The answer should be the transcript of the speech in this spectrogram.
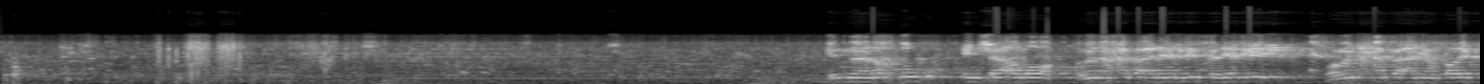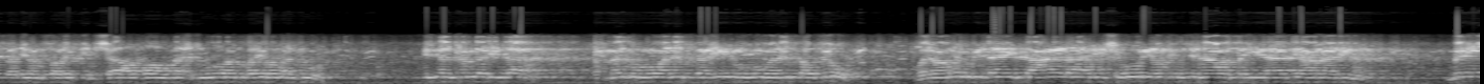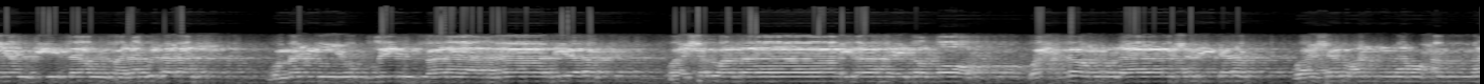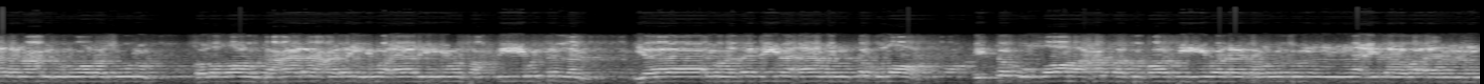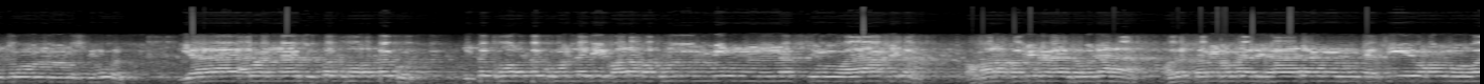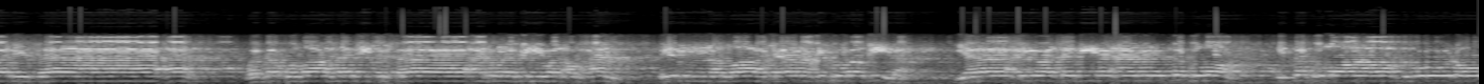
إنا نخطو إن شاء الله. ومن أحب أن يجلس فليجلس. ومن أحب أن ينصرف فلينصرف إن شاء الله مأجورا غير مأجور. إن الحمد لله نحمده ونستعينه ونستغفره. ونعوذ بالله تعالى من شرور أنفسنا وسيئات أعمالنا. الله فلا بد له ومن يضلل فلا هادي له. وأشهد أن لا إله إلا الله وحده لا شريك له. وأشهد أن محمدا عبده ورسوله صلى الله تعالى عليه وآله وصحبه وسلم. يا أيها الذين آمنوا اتقوا الله اتقوا الله حق تقاته ولا تموتن إلا وأنتم يا أيها الناس اتقوا ربكم اتقوا ربكم الذي خلقكم من نفس واحدة وخلق منها زوجها وبث منهما رجالا كثيرا ونساء. واتقوا الله الذي تساءلون به والأرحام. إن الله كان عبد رقيبا. يا أيها الذين آمنوا اتقوا الله اتقوا الله وقولوا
